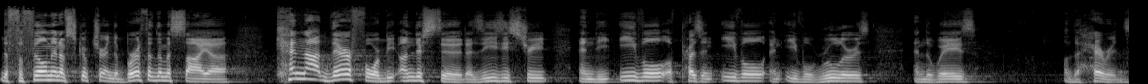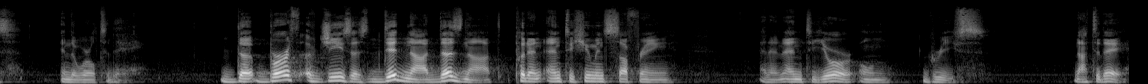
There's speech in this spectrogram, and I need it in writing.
The fulfillment of Scripture and the birth of the Messiah cannot therefore be understood as Easy Street and the evil of present evil and evil rulers and the ways of the Herods in the world today. The birth of Jesus did not, does not put an end to human suffering and an end to your own griefs. Not today.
